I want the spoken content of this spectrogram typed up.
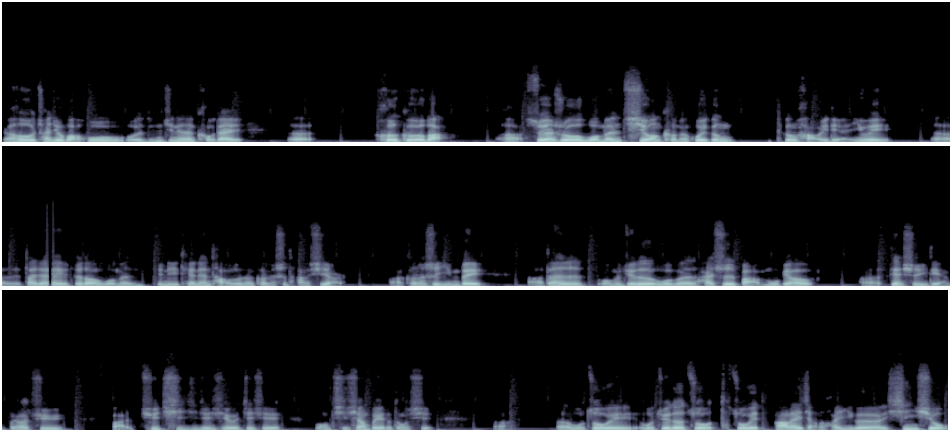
然后传球保护，我你今天的口袋呃合格吧，啊，虽然说我们期望可能会更。更好一点，因为呃，大家也知道，我们群里天天讨论的可能是唐希尔啊，可能是银贝啊，但是我们觉得我们还是把目标呃现实一点，不要去把去企及这些这些往其向背的东西啊。呃，我作为我觉得作作为他来讲的话，一个新秀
